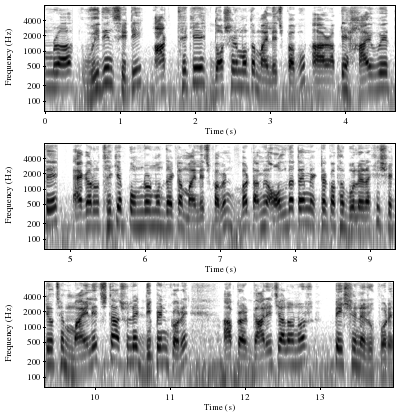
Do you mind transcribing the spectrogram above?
আমরা উইদিন সিটি আট থেকে দশের মতো মাইলেজ পাবো। আর আপনি হাইওয়েতে এগারো থেকে পনেরোর মধ্যে একটা মাইলেজ পাবেন। বাট আমি অল দ্য টাইম একটা কথা বলে রাখি, সেটি হচ্ছে মাইলেজটা আসলে ডিপেন্ড করে আপনার গাড়ি চালানোর পেশেনের উপরে,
